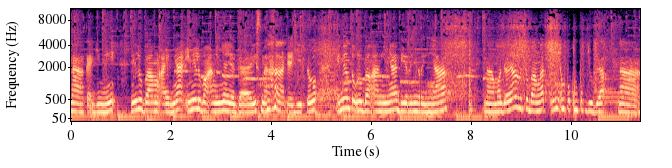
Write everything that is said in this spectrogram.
Nah, kayak gini ini lubang airnya ini lubang anginnya ya guys. Nah kayak gitu. Ini untuk lubang anginnya di ring-ringnya. Nah modelnya lucu banget. Ini empuk-empuk juga. Nah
